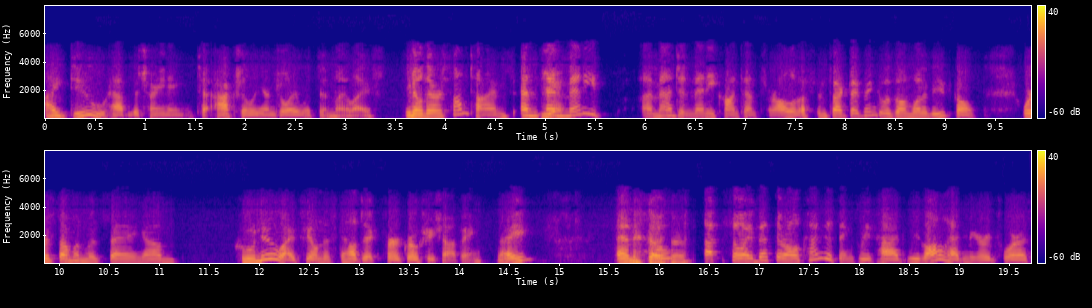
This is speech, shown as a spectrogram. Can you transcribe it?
I do have the training to actually enjoy what's in my life. You know, there are some times, and, and many, I imagine many contents for all of us. In fact, I think it was on one of these calls where someone was saying, um, who knew I'd feel nostalgic for grocery shopping, right? And so, uh, so I bet there are all kinds of things we've had, we've all had mirrored for us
